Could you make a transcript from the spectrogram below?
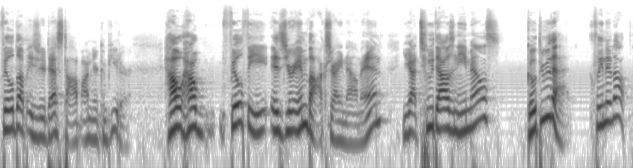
filled up is your desktop on your computer? How how filthy is your inbox right now, man? You got 2000 emails? Go through that. Clean it up.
